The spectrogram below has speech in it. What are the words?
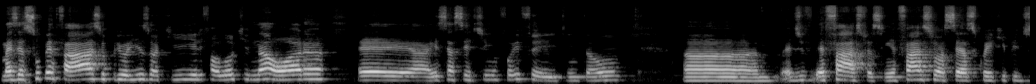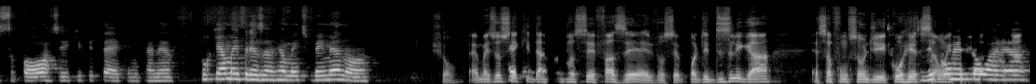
Mas é super fácil, priorizo aqui. E ele falou que na hora é, esse acertinho foi feito. Então uh, é, é, fácil, assim, é fácil o acesso com a equipe de suporte, a equipe técnica, né? Porque é uma empresa realmente bem menor. Show. É, mas eu sei que dá para você fazer, você pode desligar essa função de correção. De corretor, né?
